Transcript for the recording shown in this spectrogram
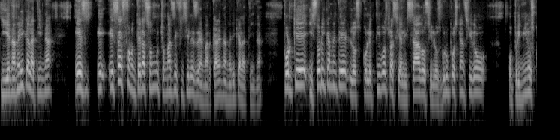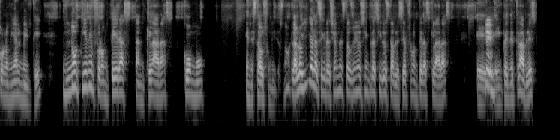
y en América Latina, es, e, esas fronteras son mucho más difíciles de demarcar en América Latina, porque históricamente los colectivos racializados y los grupos que han sido oprimidos colonialmente no tienen fronteras tan claras como en Estados Unidos. La lógica de la segregación en Estados Unidos siempre ha sido establecer fronteras claras eh, e impenetrables,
